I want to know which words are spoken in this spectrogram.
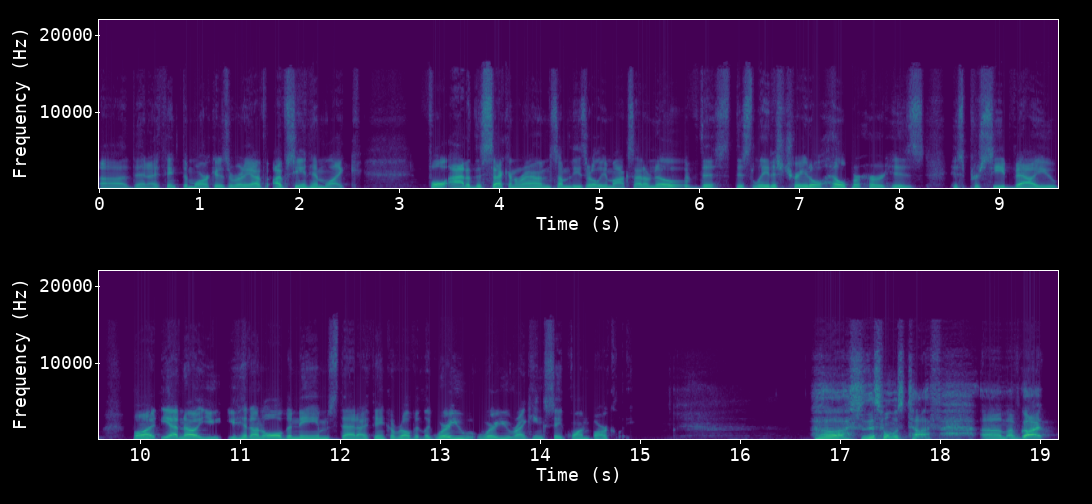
uh, than I think the market is already. I've I've seen him like fall out of the second round in some of these early mocks. I don't know if this this latest trade will help or hurt his his perceived value, hmm. but mm-hmm. yeah, no, you you hit on all the names that I think are relevant. Like where are you where are you ranking Saquon Barkley? Oh, so this one was tough. Um, I've got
